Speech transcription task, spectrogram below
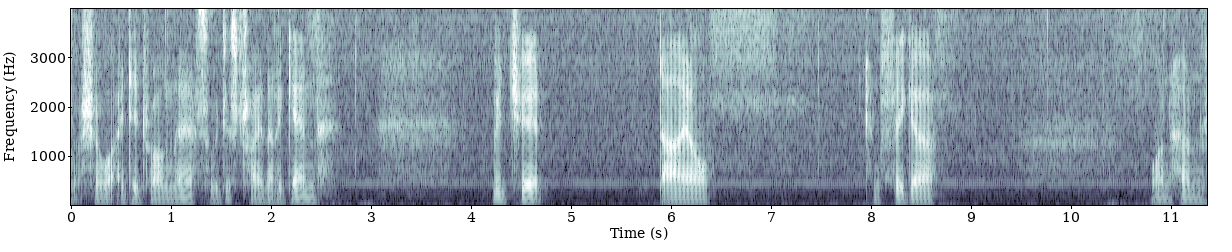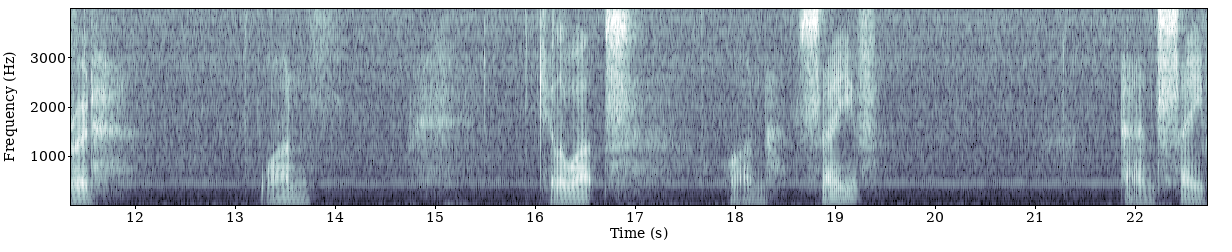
Not sure what I did wrong there, so we just try that again. Widget, dial, configure, 100 1 kilowatts. 1 save. And save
